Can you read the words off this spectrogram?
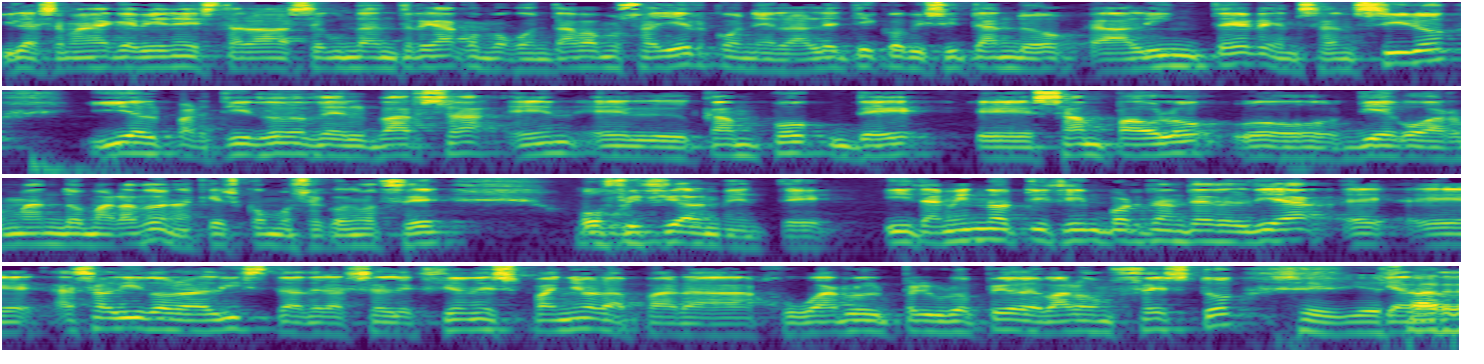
Y la semana que viene estará la segunda entrega, como contábamos ayer, con el Atlético visitando al Inter en San Siro y el partido del Barça en el campo de eh, San Paolo o Diego Armando Maradona, que es como se conoce oficialmente. Y también noticia importante del día, eh, eh, ha salido la lista de la selección española para jugar el pre-europeo de baloncesto, Sí, y que ha dado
